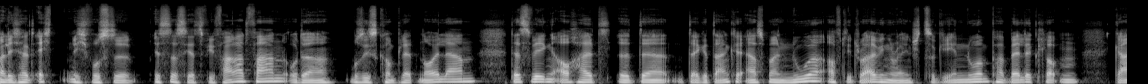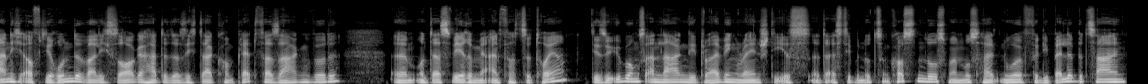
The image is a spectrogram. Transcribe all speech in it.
weil ich halt echt nicht wusste, ist das jetzt wie Fahrradfahren oder muss ich es komplett neu lernen? Deswegen auch halt äh, der, der Gedanke, erstmal nur auf die Driving Range zu gehen, nur ein paar Bälle kloppen, gar nicht auf die Runde, weil ich Sorge hatte, dass ich da komplett versagen würde. Ähm, und das wäre mir einfach zu teuer. Diese Übungsanlagen, die Driving Range, die ist, äh, da ist die Benutzung kostenlos. Man muss halt nur für die Bälle bezahlen.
